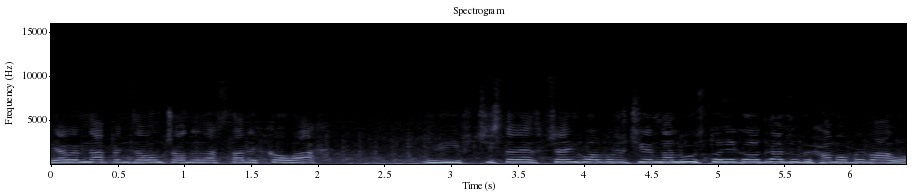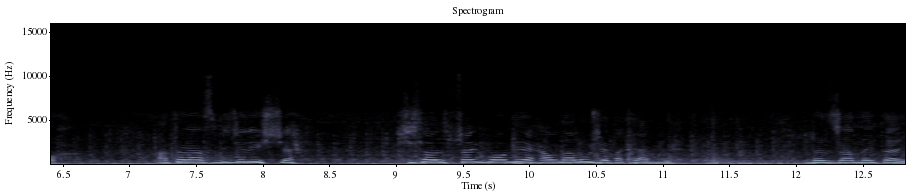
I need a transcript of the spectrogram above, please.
miałem napęd załączony na starych kołach i wcisnąłem sprzęgło albo rzuciłem na luz, to jego od razu wyhamowywało. A teraz widzieliście, wcisnąłem sprzęgło, on jechał na luzie tak jakby, bez żadnej tej.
